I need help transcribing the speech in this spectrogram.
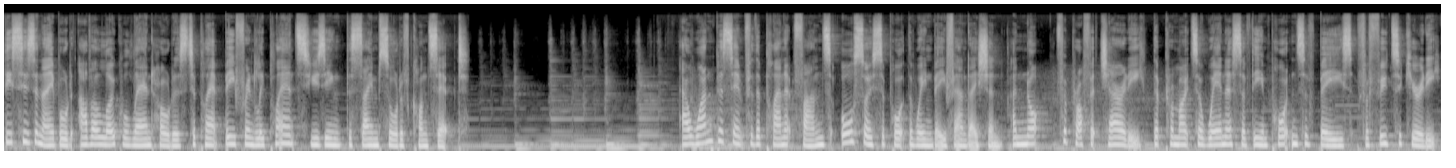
This has enabled other local landholders to plant bee friendly plants using the same sort of concept. Our 1% for the Planet funds also support the Wheen Bee Foundation, a not for profit charity that promotes awareness of the importance of bees for food security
